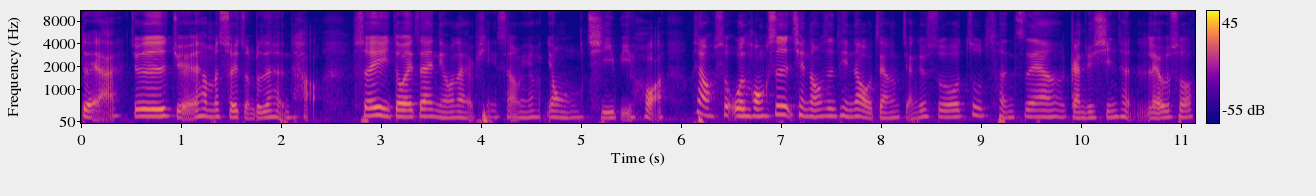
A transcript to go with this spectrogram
对啊，就是觉得他们水准不是很好，所以都会在牛奶瓶上面用起笔画。我想说，我同事前同事听到我这样讲，就说做成这样感觉心很累，我说。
